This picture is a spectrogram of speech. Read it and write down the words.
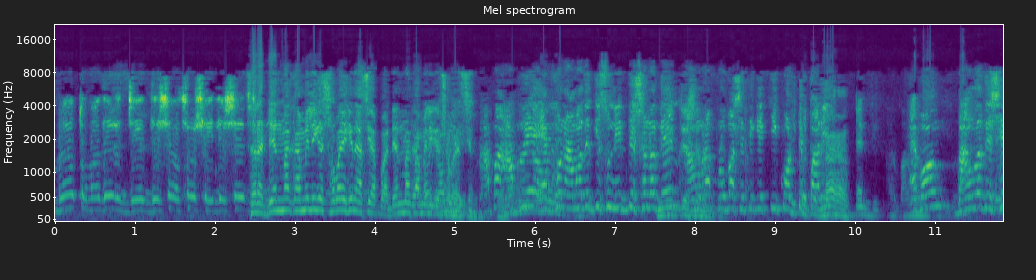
আমরা তোমাদের যে দেশে আছো সেই দেশে স্যার ডেনমার্ক আমেরিকা সবাই এখানে আছি আপা। ডেনমার্ক আমেরিকা সবাই আপা আপনি এখন আমাদের কিছু নির্দেশনা দেন আমরা প্রবাসে থেকে কি করতে পারি? হ্যাঁ। এবং বাংলাদেশে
